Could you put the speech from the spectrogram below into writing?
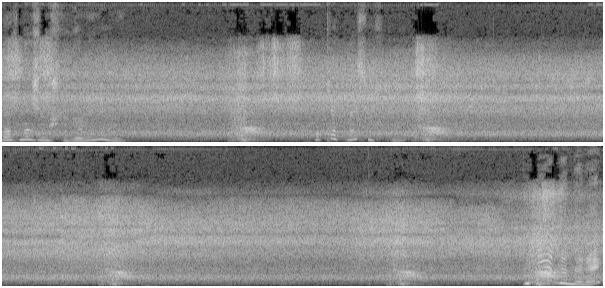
Bak nasıl uçtu gördünüz mü? Fakat nasıl uçtu? Bu dönerek?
